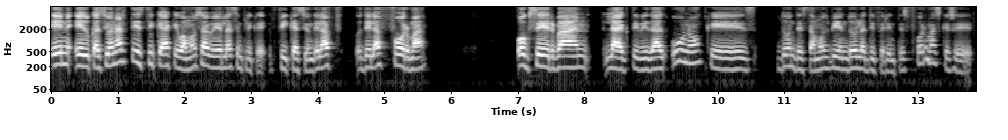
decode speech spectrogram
En educación artística, que vamos a ver la simplificación de la, de la forma, observan la actividad 1, que es donde estamos viendo las diferentes formas que se,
